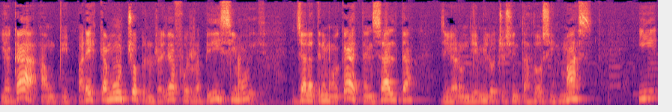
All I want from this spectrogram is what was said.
Y acá, aunque parezca mucho, pero en realidad fue rapidísimo, ya la tenemos acá, está en Salta, llegaron 10.800 dosis más. Y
